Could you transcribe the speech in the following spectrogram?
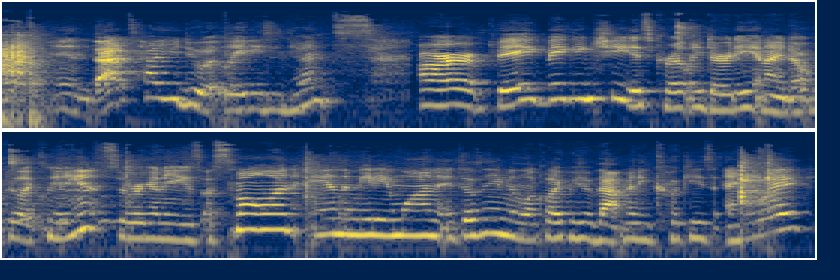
And that's how you do it, ladies and gents. Our big baking sheet is currently dirty and I don't feel like cleaning it. So we're gonna use a small one and the medium one. It doesn't even look like we have that many cookies anyway.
